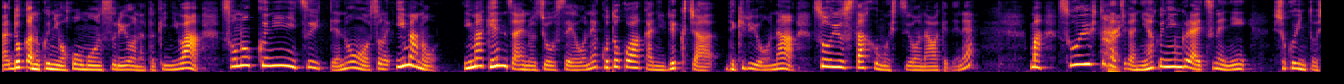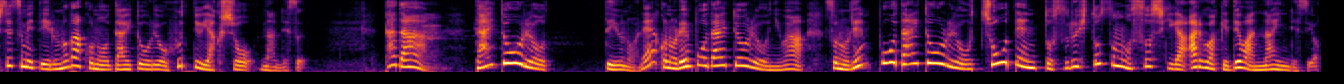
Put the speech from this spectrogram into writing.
あどっかの国を訪問するような時にはその国についてのその今の今現在の情勢をね事細かにレクチャーできるようなそういうスタッフも必要なわけでねまあそういう人たちが200人ぐらい常に職員として詰めているのがこの大統領府っていう役所なんです。ただ大統領っていうのはねこの連邦大統領にはその連邦大統領を頂点とする一つの組織があるわけではないんですよ。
